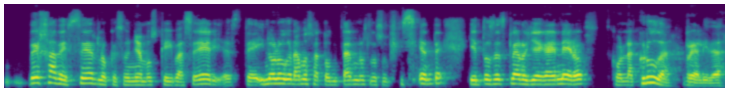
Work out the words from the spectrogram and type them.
deja de ser lo que soñamos que iba a ser y este, y no logramos atontarnos lo suficiente. Y entonces, claro, llega enero con la cruda realidad,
